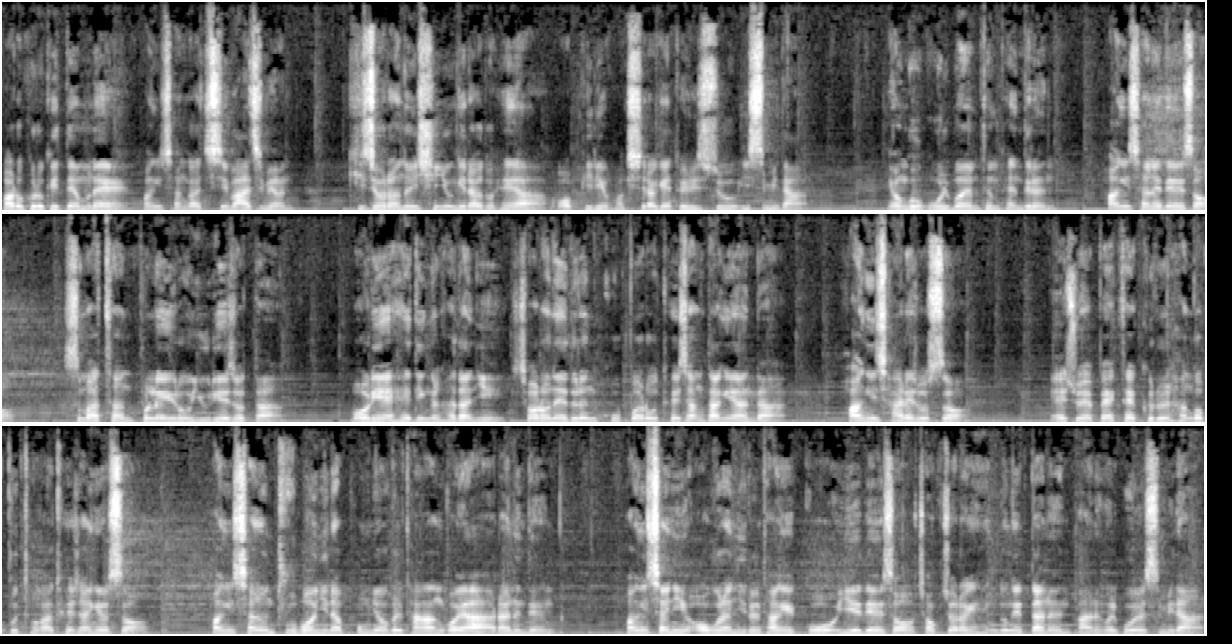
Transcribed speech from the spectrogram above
바로 그렇기 때문에 황희찬 같이 맞으면 기절하는 신용이라도 해야 어필이 확실하게 될 수 있습니다. 영국 올버햄튼 팬들은 황희찬에 대해서 스마트한 플레이로 유리해졌다. 머리에 헤딩을 하다니 저런 애들은 곧바로 퇴장 당해야 한다. 황이 잘해줬어. 애초에 백태클을 한 것부터가 퇴장이었어. 황희찬은 두 번이나 폭력을 당한 거야. 라는 등 황희찬이 억울한 일을 당했고 이에 대해서 적절하게 행동했다는 반응을 보였습니다.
